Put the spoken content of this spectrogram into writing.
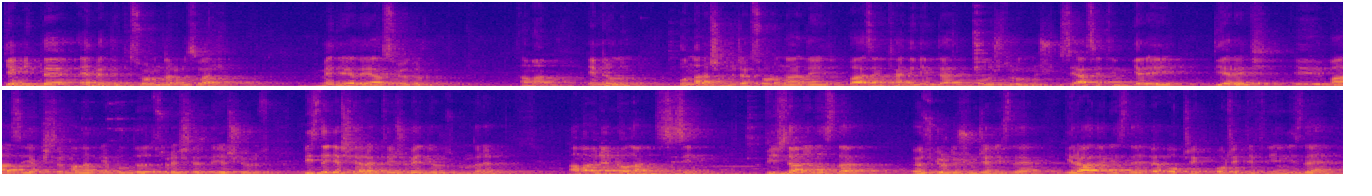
Gemlik'te elbette ki sorunlarımız var. Medyaya da yansıyordur. Ama emin olun bunlar aşılmayacak sorunlar değil. Bazen kendiliğinden oluşturulmuş, siyasetin gereği diyerek e, bazı yakıştırmaların yapıldığı süreçleri de yaşıyoruz. Biz de yaşayarak tecrübe ediyoruz bunları. Ama önemli olan sizin vicdanınızla, özgür düşüncenizle, iradenizle ve objek, objektifliğinizle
